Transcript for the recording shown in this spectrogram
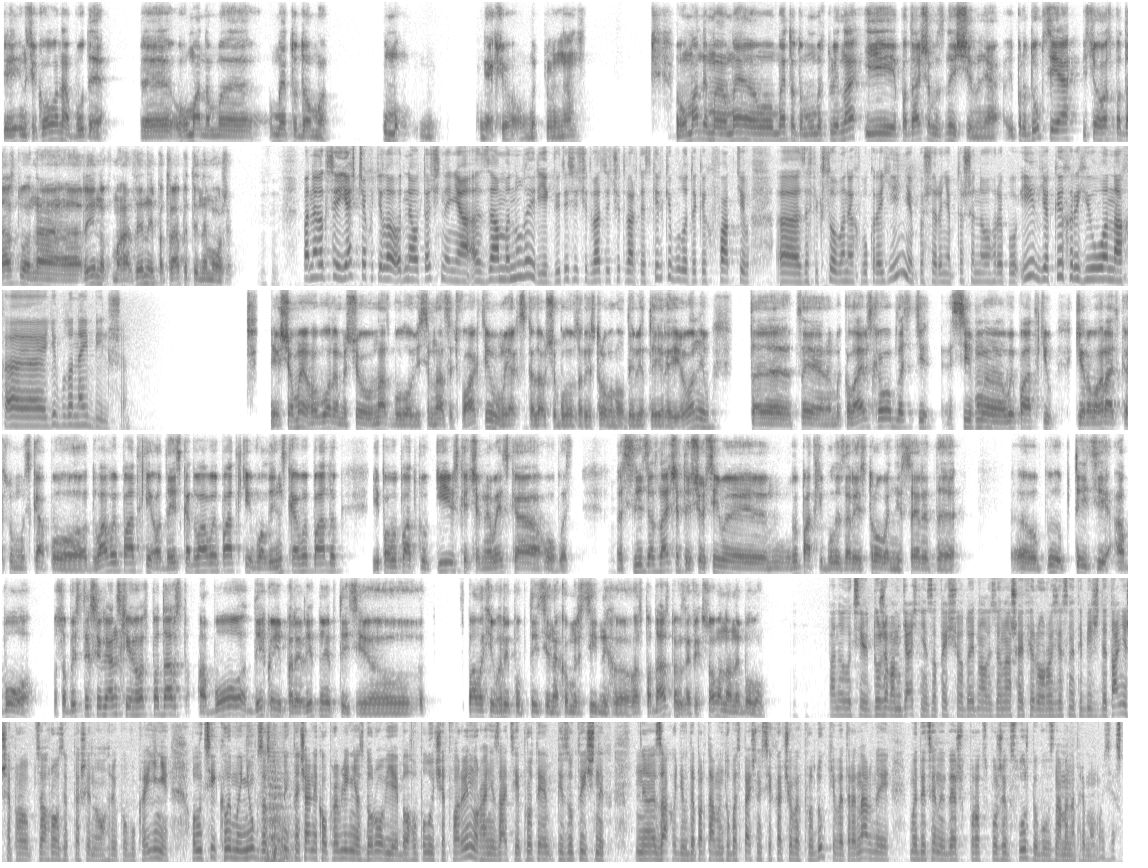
інфікована буде е, гуманним е, методом ум... як його умертвлення? Гуманним методом умертвлення і подальшим знищення. І продукція із цього господарства на ринок, магазини потрапити не може. Пане Олексію, я ще хотіла одне уточнення. За минулий рік, 2024, скільки було таких фактів е, зафіксованих в Україні поширення пташиного грипу, і в яких регіонах е, їх було найбільше? Якщо ми говоримо, що у нас було 18 фактів, як сказав, що було зареєстровано в 9 регіонів. Та це Миколаївська область, 7 випадків, Кіровоградська, Сумська по 2 випадки, Одеська 2 випадки, Волинська випадок і по випадку Київська, Чернівецька область. Слід зазначити, що всі випадки були зареєстровані серед е, птиці або особистих селянських господарств, або дикої перелітної птиці. Е, Спалахів грипу птиці на комерційних е, господарствах зафіксовано не було. Пане Олексію, дуже вам вдячні за те, що доєднались до нашого ефіру роз'яснити більш детальніше про загрози пташиного грипу в Україні. Олексій Клименюк, заступник начальника управління здоров'я і благополуччя тварин організації протиепізотичних е, заходів департаменту безпечності харчових продуктів ветеринарної медицини Держпродспоживслужби, був з нами на прямому зв'язку.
